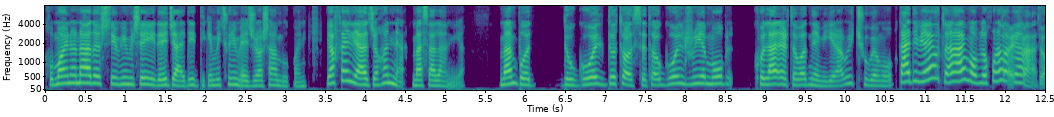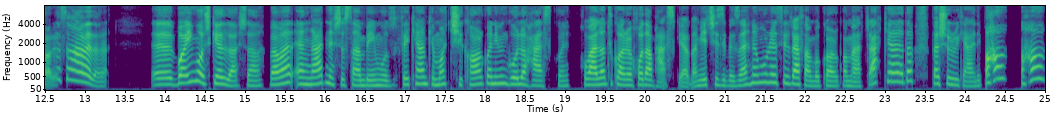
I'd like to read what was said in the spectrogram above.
خب ما اینو نداشتیم این میشه ایده جدید دیگه می‌تونیم اجراش هم بکنیم. یا خیلی از جاها نه مثلا میگم. من با دو گل دو تا سه تا گل روی مبل کلا ارتباط نمی‌گیرم روی چوب مبل. قدیمی های همین مبل خونه داره. مثلا همه دارن. با این مشکل داشتم و من انقدر نشستم به این موضوع. فکرم که ما چیکار کنیم؟ این گل رو حذف کنیم. خب الان تو کار خودم حذف کردم. یه چیزی به ذهنمون رسید رفتم با کارگاه مطرح کردم و شروع کردیم. آها آها.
